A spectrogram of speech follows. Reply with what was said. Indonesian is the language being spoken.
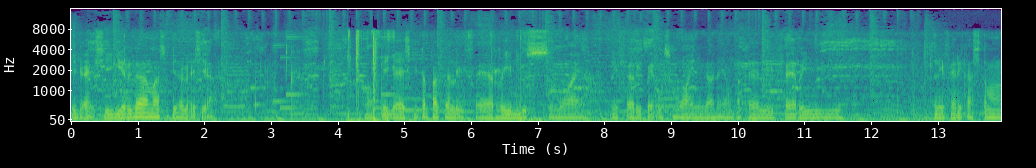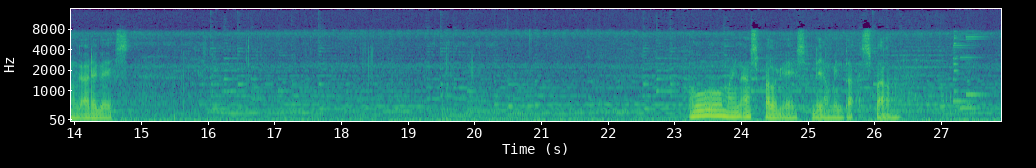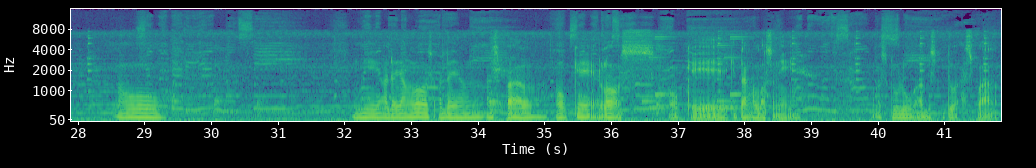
oke guys si Girga masuk ya guys ya? Oke guys kita pakai livery bus semua ya. Livery PO semua ini enggak ada yang pakai livery livery custom enggak ada guys Oh main aspal guys. Ada yang minta aspal. Oh. Ini ada yang los ada yang aspal. Oke los oke kita ngelos nih. Los dulu habis itu aspal.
